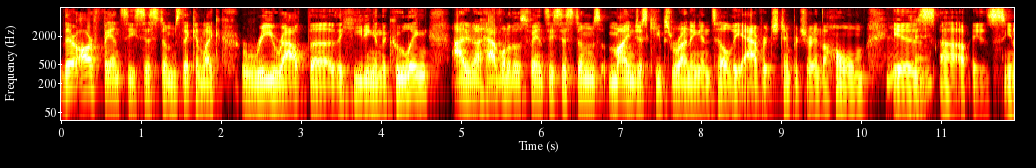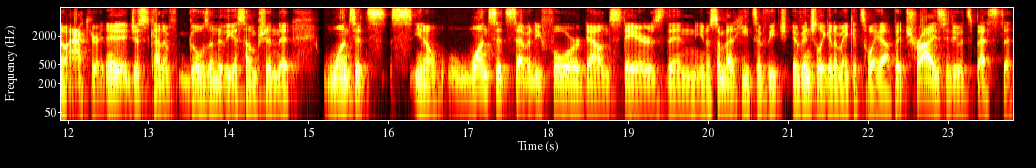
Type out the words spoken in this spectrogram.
there are fancy systems that can like reroute the the heating and the cooling. I do not have one of those fancy systems. Mine just keeps running until the average temperature in the home okay. is uh, is you know accurate. And it just kind of goes under the assumption that once it's you know once it's 74 downstairs then you know some of that heat's eventually going to make its way up it tries to do its best to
